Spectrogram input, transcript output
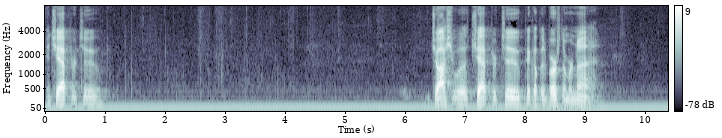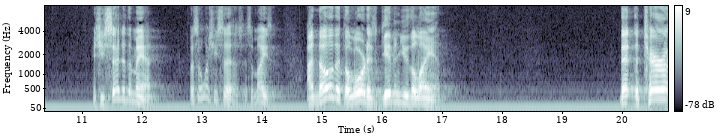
In chapter 2, Joshua chapter 2, pick up in verse number 9. And she said to the man, Listen to what she says. It's amazing. I know that the Lord has given you the land, that the terror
